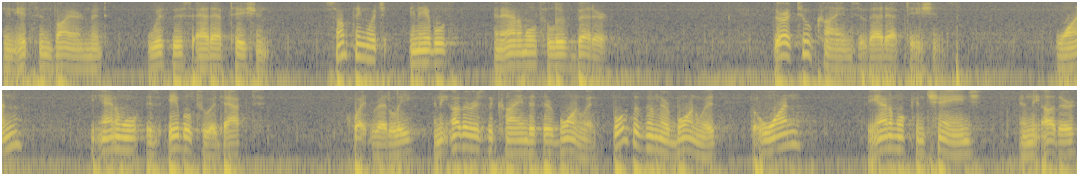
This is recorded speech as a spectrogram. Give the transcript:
in its environment with this adaptation. Something which enables an animal to live better. There are two kinds of adaptations. One, the animal is able to adapt quite readily, and the other is the kind that they're born with. Both of them they're born with, but one, the animal can change, and the other,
